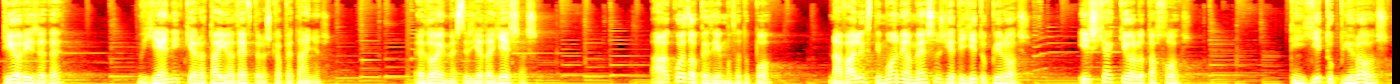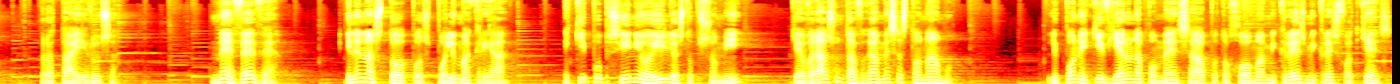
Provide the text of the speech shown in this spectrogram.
Τι ορίζεται, βγαίνει και ρωτάει ο δεύτερος καπετάνιος. Εδώ είμαι στις διαταγές σας. Άκου εδώ, παιδί μου, θα του πω. Να βάλεις μόνη αμέσως για τη γη του πυρός. Ίσια και ολοταχώς. Τη γη του πυρός, ρωτάει η Ρούσα. Ναι, βέβαια. Είναι ένας τόπος πολύ μακριά, εκεί που ψήνει ο ήλιος το ψωμί και βράζουν τα αυγά μέσα στον άμμο. Λοιπόν, εκεί βγαίνουν από μέσα από το χώμα μικρές μικρές φωτιές,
